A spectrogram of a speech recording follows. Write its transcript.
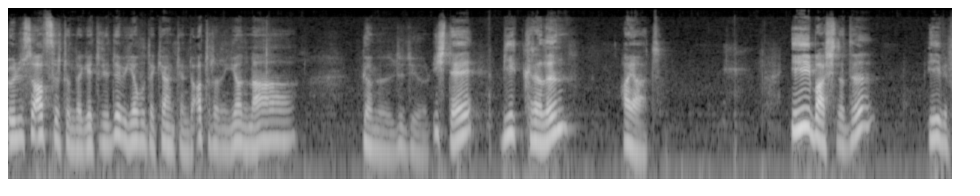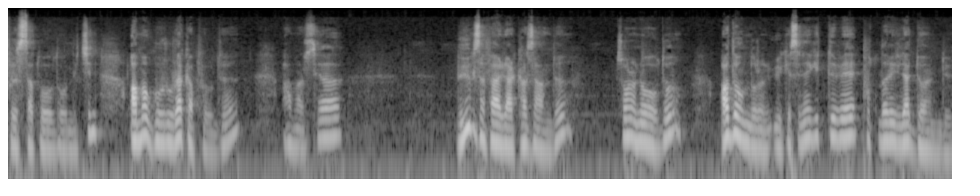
Ölüsü at sırtında getirildi ve Yahuda kentinde Atıra'nın yanına gömüldü diyor. İşte bir kralın hayatı. İyi başladı, iyi bir fırsat oldu onun için ama gurura kapıldı. Amasya büyük zaferler kazandı. Sonra ne oldu? Adomların ülkesine gitti ve putlarıyla döndü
